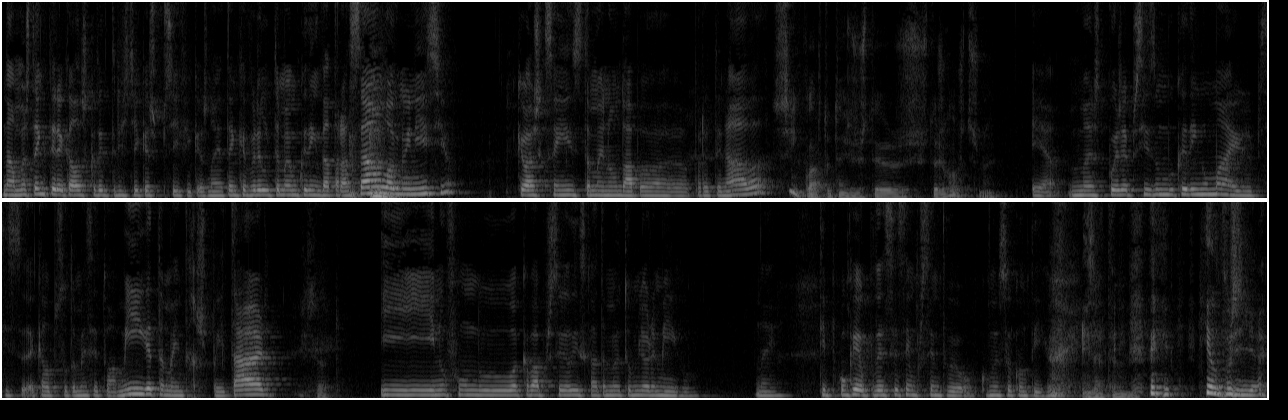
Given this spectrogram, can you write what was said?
Não, mas tem que ter aquelas características específicas, não é? Tem que haver ali também um bocadinho de atração logo no início, que eu acho que sem isso também não dá para, para ter nada. Sim, claro, tu tens os teus, os teus gostos, não é? Yeah. Mas depois é preciso um bocadinho mais, é preciso aquela pessoa também ser tua amiga, também te respeitar. Exato. E no fundo acabar por ser ali, se calhar também o teu melhor amigo, não é? Tipo, com quem eu pudesse ser 100% eu, como eu sou contigo. Exatamente. Ele fugia.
